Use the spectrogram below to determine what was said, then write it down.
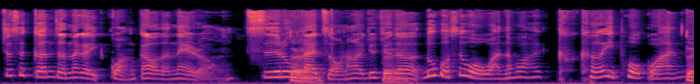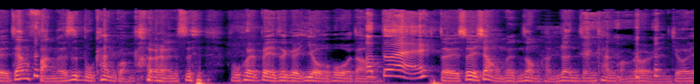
就是跟着那个广告的内容思路在走，然后你就觉得，如果是我玩的话，还可可以破关。对，这样反而是不看广告的人是不会被这个诱惑到。哦，对，对，所以像我们这种很认真看广告的人，就会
